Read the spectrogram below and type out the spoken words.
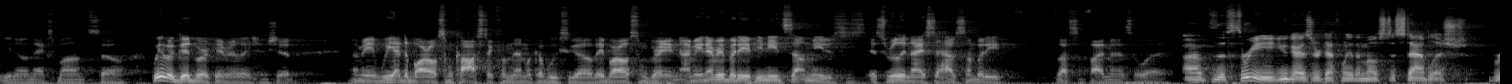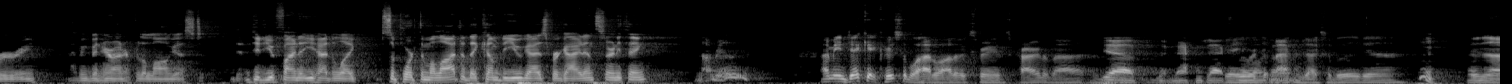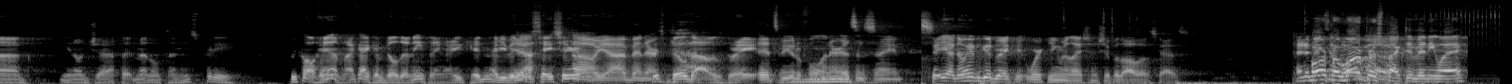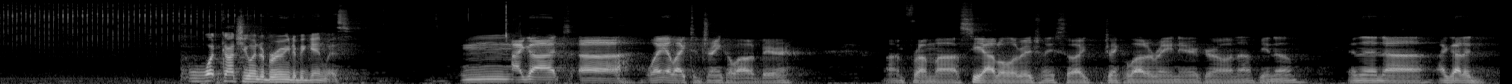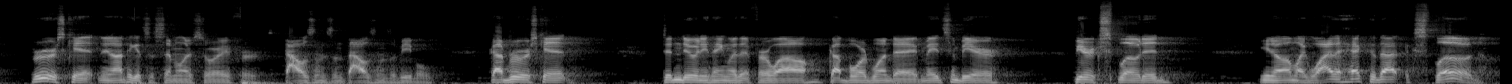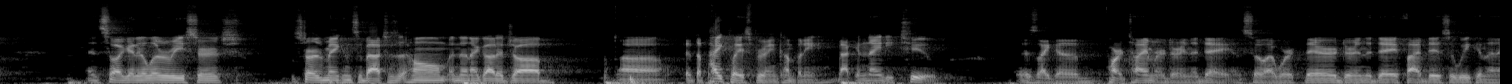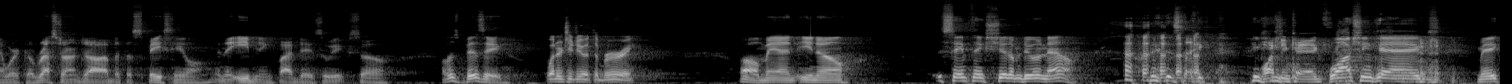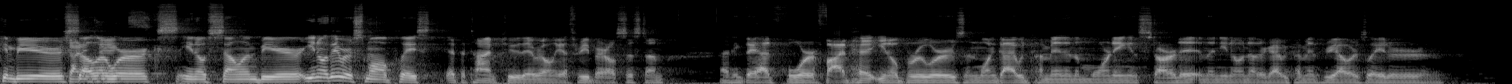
you know, next month. So we have a good working relationship. I mean, we had to borrow some caustic from them a couple weeks ago. They borrow some grain. I mean, everybody, if you need something, you just, it's really nice to have somebody less than five minutes away. Of the three, you guys are definitely the most established brewery, having been here on it for the longest. D- Did you find that you had to like support them a lot? Did they come to you guys for guidance or anything? Not really. I mean, Dick at Crucible had a lot of experience prior to that. Yeah, Mac and Jack. Yeah, he worked at Mac and Jack's, I believe. Yeah. And uh, you know, Jeff at Middleton, he's pretty. We call him. That guy can build anything. Are you kidding? Have you been to his tasting room? Oh yeah, I've been there. His build out was great. It's beautiful in there. It's insane. So yeah, no, we have a good working relationship with all those guys. And Or from our of a- perspective, anyway. What got you into brewing to begin with? I got. Uh, well, I like to drink a lot of beer. I'm from uh, Seattle originally, so I drank a lot of Rainier growing up, you know. And then uh, I got a brewer's kit. You know, I think it's a similar story for thousands and thousands of people. Got a brewer's kit. Didn't do anything with it for a while. Got bored one day. Made some beer. Beer exploded. You know, I'm like, why the heck did that explode? And so I did a little research, started making some batches at home, and then I got a job uh, at the Pike Place Brewing Company back in '92 as like a part timer during the day. And so I worked there during the day, five days a week, and then I worked a restaurant job at the Space Needle in the evening, five days a week. So I was busy. What did you do at the brewery? Oh man, you know, same thing shit I'm doing now. it's like Washing kegs. washing kegs, making beer, Dining cellar tanks. works, you know, selling beer. You know, they were a small place at the time too. They were only a three barrel system. I think they had four or five head, you know, brewers, and one guy would come in in the morning and start it, and then you know another guy would come in three hours later, and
